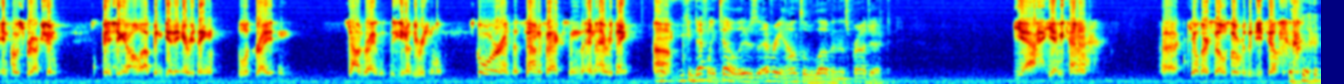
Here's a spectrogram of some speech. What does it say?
in post production, finishing it all up and getting everything to look right and sound right with the, you know the original score and the sound effects and, and everything. Um, you can definitely tell there's every ounce of love in this project. yeah, yeah, we kind of uh, killed ourselves over the details.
